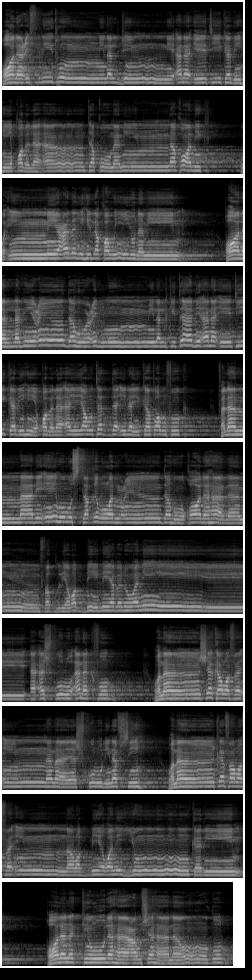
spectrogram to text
قال عفريت من الجن أنا إيتيك به قبل أن تقوم من مقامك وإني عليه لقوي نمين قال الذي عنده علم من الكتاب أنا إيتيك به قبل أن يرتد إليك طرفك. فلما رئيه مستقرا عنده قال هذا من فضل ربي ليبلوني أأشكر أم أكفر؟ ومن شكر فإنما يشكر لنفسه ومن كفر فإن ربي غني كريم. قال نكروا لها عرشها ننظر.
